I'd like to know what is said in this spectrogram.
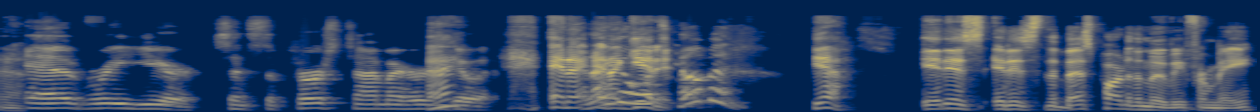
Yeah. Every year since the first time I heard him do it. And I, and, and I, I get it. Coming. Yeah, it is it is the best part of the movie for me.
